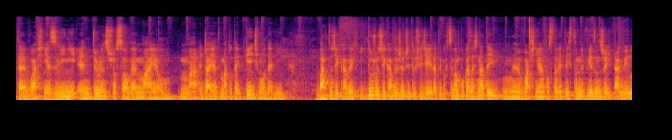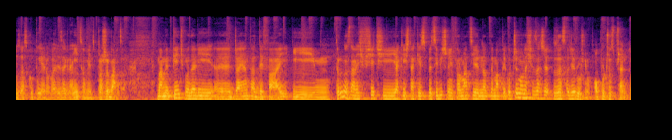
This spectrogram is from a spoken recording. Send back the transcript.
te właśnie z linii endurance szosowe mają, ma, Giant ma tutaj pięć modeli, bardzo ciekawych i dużo ciekawych rzeczy tu się dzieje. Dlatego chcę Wam pokazać na tej mm, właśnie na podstawie tej strony, wiedząc, że i tak wielu z Was kupuje rowery za granicą, więc proszę bardzo. Mamy pięć modeli e, Gianta Defy i mm, trudno znaleźć w sieci jakieś takie specyficzne informacje na temat tego, czym one się w zasadzie, różnią, oprócz sprzętu.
